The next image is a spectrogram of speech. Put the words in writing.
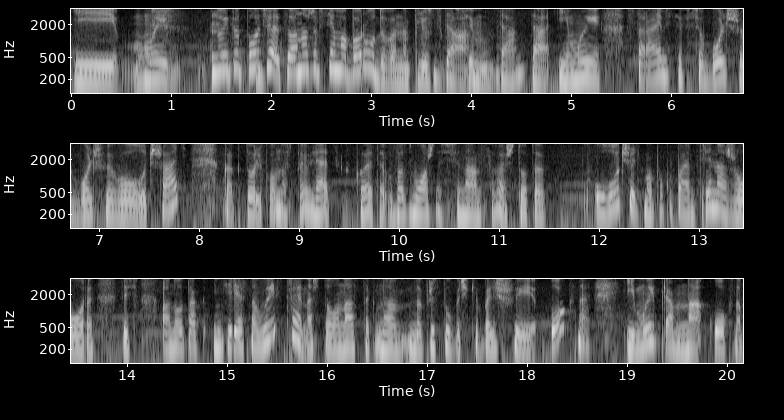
И мы ну и тут получается, она же всем оборудована плюс да, ко всему. Да, да. И мы стараемся все больше и больше его улучшать. Как только у нас появляется какая-то возможность финансовая что-то улучшить, мы покупаем тренажеры. То есть оно так интересно выстроено, что у нас так на, на приступочке большие окна, и мы прям на окна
